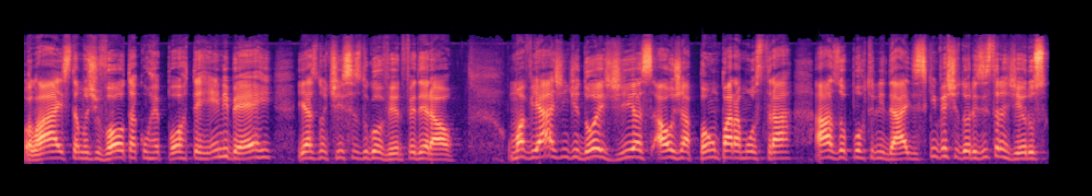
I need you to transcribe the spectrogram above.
Olá, estamos de volta com o repórter NBR e as notícias do governo federal. Uma viagem de dois dias ao Japão para mostrar as oportunidades que investidores estrangeiros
